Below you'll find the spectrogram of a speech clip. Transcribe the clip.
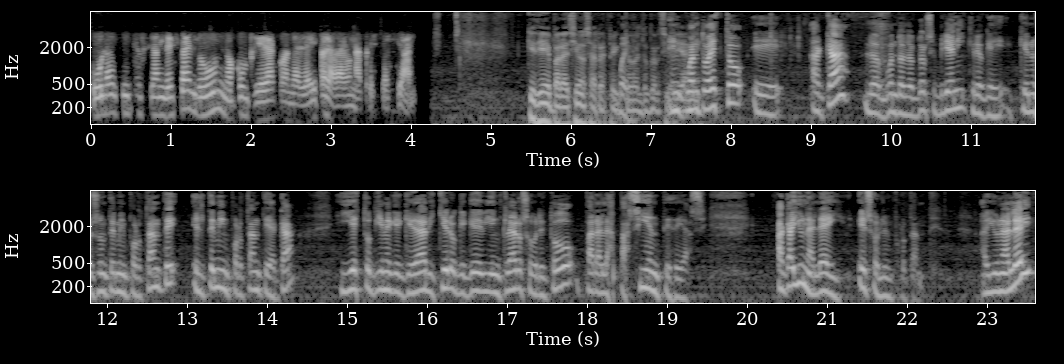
una institución de salud no cumpliera con la ley para dar una prestación. ¿Qué tiene para decirnos al respecto el doctor Cipriani? En cuanto a esto, eh, acá, lo, en cuanto al doctor Cipriani, creo que, que no es un tema importante. El tema importante acá, y esto tiene que quedar, y quiero que quede bien claro, sobre todo para las pacientes de ACE. Acá hay una ley, eso es lo importante. Hay una ley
